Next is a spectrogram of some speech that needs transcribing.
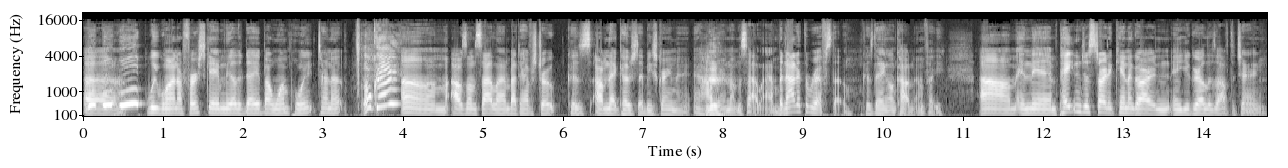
Uh, we won our first game the other day by one point. Turn up. Okay. Um, I was on the sideline about to have a stroke because I'm that coach that be screaming and hollering on the sideline, but not at the refs though, because they ain't gonna call nothing for you. Um, and then Peyton just started kindergarten, and your girl is off the chain.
